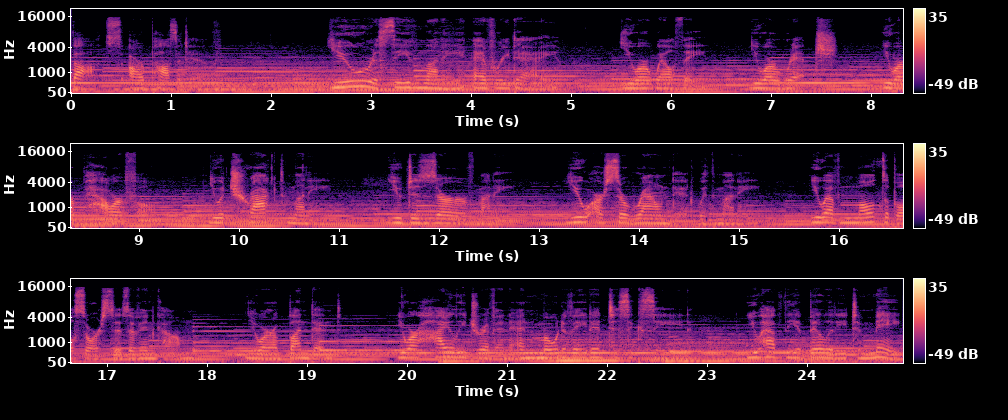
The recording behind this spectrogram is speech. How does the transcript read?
thoughts are positive. You receive money every day. You are wealthy. You are rich. You are powerful. You attract money. You deserve money. You are surrounded with money. You have multiple sources of income. You are abundant. You are highly driven and motivated to succeed. You have the ability to make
